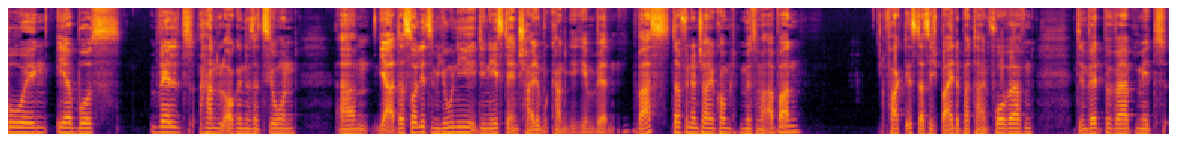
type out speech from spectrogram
Boeing, Airbus, Welthandelorganisation ähm, ja, das soll jetzt im Juni die nächste Entscheidung bekannt gegeben werden. Was da für eine Entscheidung kommt, müssen wir abwarten. Fakt ist, dass sich beide Parteien vorwerfen, den Wettbewerb mit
